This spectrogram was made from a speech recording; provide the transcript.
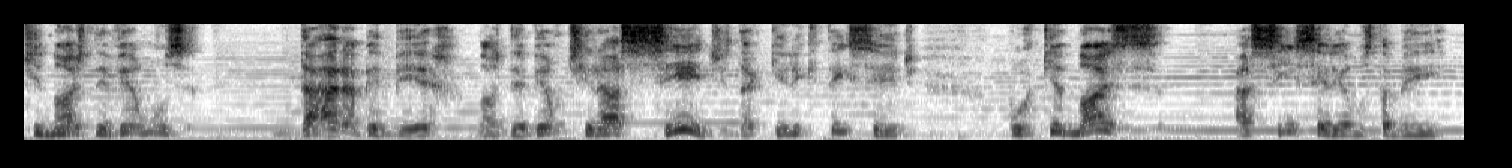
que nós devemos dar a beber, nós devemos tirar a sede daquele que tem sede, porque nós assim seremos também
